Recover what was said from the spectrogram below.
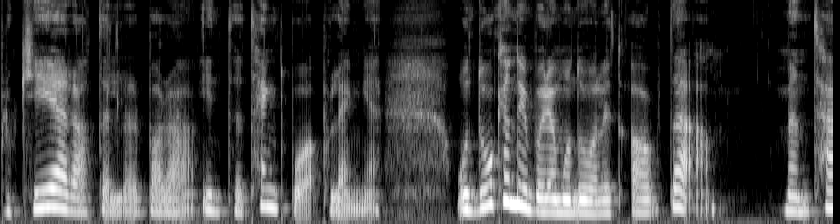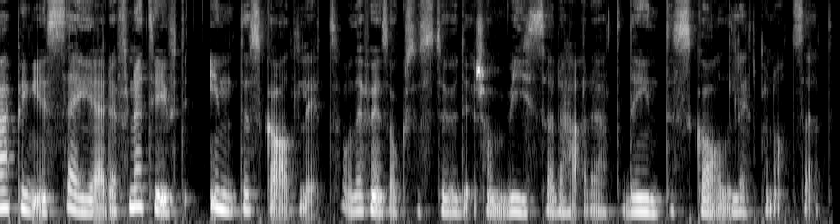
blockerat eller bara inte tänkt på på länge. Och då kan du börja må dåligt av det. Men tapping i sig är definitivt inte skadligt. Och det finns också studier som visar det här, att det är inte skadligt på något sätt.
